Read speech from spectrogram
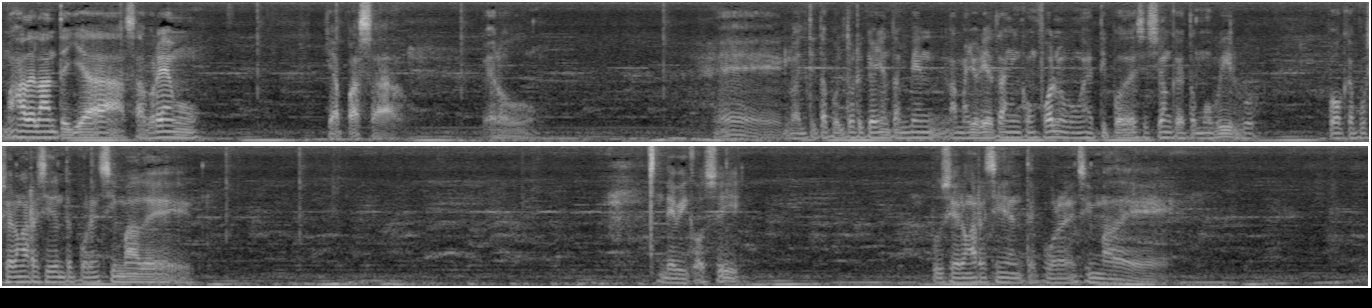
Más adelante ya sabremos qué ha pasado. Pero eh, los artistas puertorriqueños también, la mayoría están inconformes con ese tipo de decisión que tomó Bilbo, porque pusieron a Residente por encima de de Vico, sí. Pusieron a Residente por encima de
